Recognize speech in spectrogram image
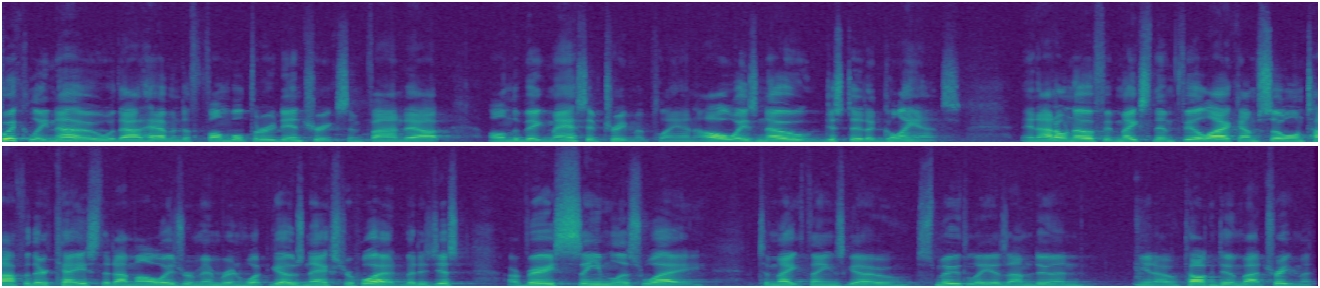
quickly know without having to fumble through Dentrix and find out on the big massive treatment plan. I always know just at a glance and I don't know if it makes them feel like I'm so on top of their case that I'm always remembering what goes next or what, but it's just a very seamless way to make things go smoothly as I'm doing, you know, talking to them about treatment.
